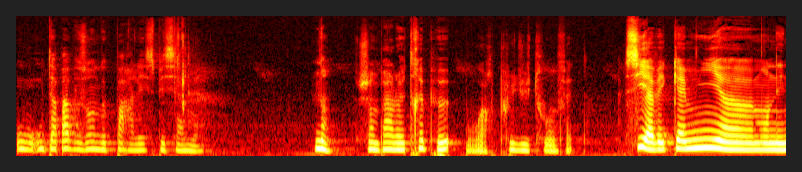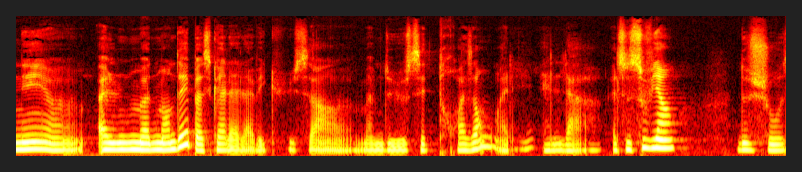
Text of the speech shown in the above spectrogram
Ou, tu n'as pas besoin de parler spécialement? Non, j'en parle très peu, voire plus du tout, en fait. Si, avec Camille, euh, mon aînée, euh, elle m'a demandé, parce qu'elle elle a vécu ça, même de ses trois ans, elle, elle, a, elle se souvient de choses.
